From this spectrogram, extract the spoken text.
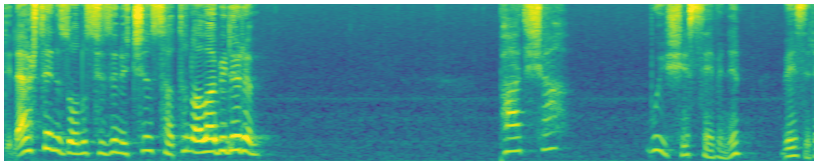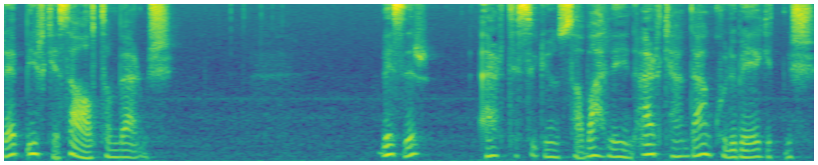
dilerseniz onu sizin için satın alabilirim. Padişah bu işe sevinip vezire bir kese altın vermiş. Vezir ertesi gün sabahleyin erkenden kulübeye gitmiş.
